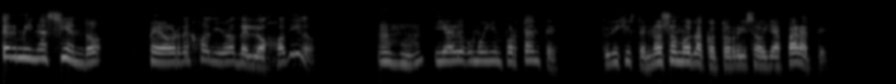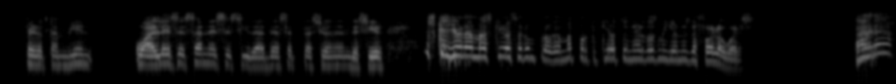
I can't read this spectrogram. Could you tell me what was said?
termina siendo peor de jodido de lo jodido. Y algo muy importante, tú dijiste, no somos la cotorriza o ya párate, pero también, ¿cuál es esa necesidad de aceptación en decir, es que yo nada más quiero hacer un programa porque quiero tener dos millones de followers? Para,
